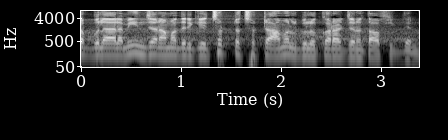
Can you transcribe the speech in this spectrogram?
রব্বুল আলমিন যেন আমাদেরকে ছোট্ট ছোট্ট আমলগুলো করার জন্য তাওফিক দেন।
